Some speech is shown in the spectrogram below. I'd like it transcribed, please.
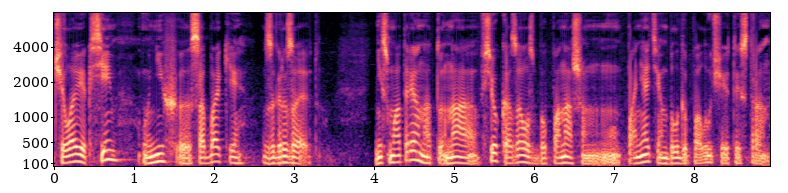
человек 7 у них собаки загрызают. Несмотря на, то, на все, казалось бы, по нашим понятиям благополучия этой страны.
